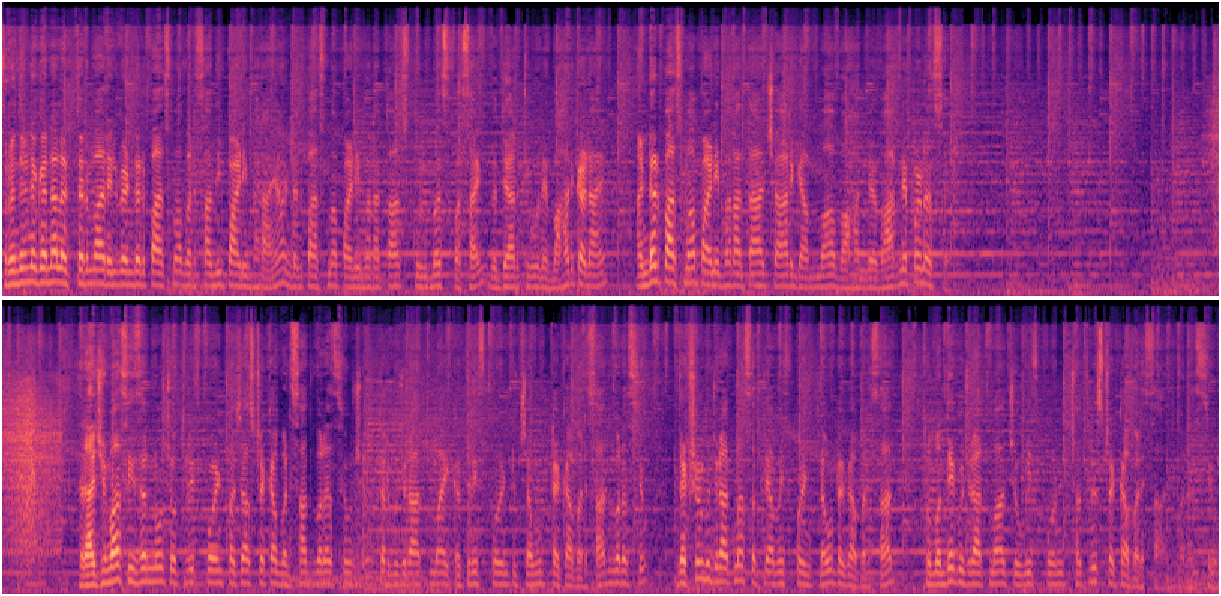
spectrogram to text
સુરેન્દ્રનગરના લખતરમાં રેલવે અંડરપાસમાં વરસાદી પાણી ભરાયા. અંડરપાસમાં પાણી ભરાતા સ્કૂલ બસ ફસાઈ. વિદ્યાર્થીઓને બહાર કઢાયા. અંડરપાસમાં પાણી ભરાતા ચાર ગામમાં વાહન વ્યવહારને પણ અસર. રાજ્યમાં સિઝનનો ચોત્રીસ પોઈન્ટ પચાસ ટકા વરસાદ વરસ્યો છે. ઉત્તર ગુજરાતમાં એકત્રીસ પોઈન્ટ ચૌદ ટકા વરસાદ વરસ્યો. દક્ષિણ ગુજરાતમાં સત્યાવીસ પોઈન્ટ નવ ટકા વરસાદ. તો મધ્ય ગુજરાતમાં ચોવીસ પોઈન્ટ છત્રીસ ટકા વરસાદ વરસ્યો.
